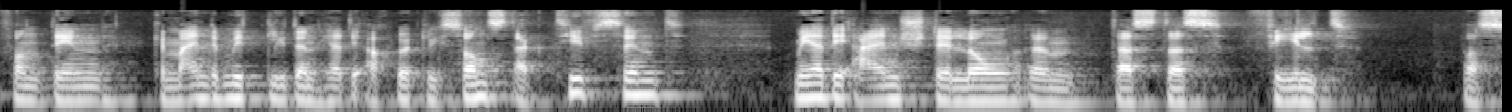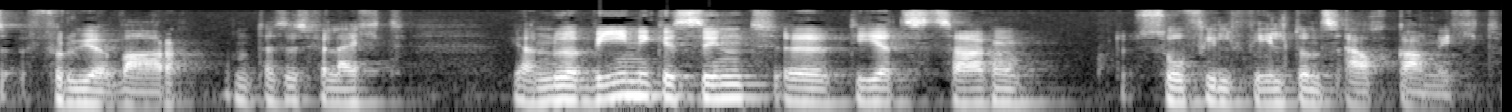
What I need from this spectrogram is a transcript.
von den Gemeindemitgliedern her, die auch wirklich sonst aktiv sind, mehr die Einstellung, ähm, dass das fehlt, was früher war. Und dass es vielleicht ja nur wenige sind, äh, die jetzt sagen, so viel fehlt uns auch gar nicht.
